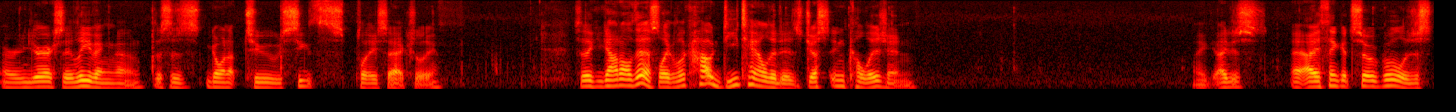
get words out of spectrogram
or you're actually leaving then. This is going up to Seath's place, actually. So, like, you got all this. Like, look how detailed it is just in collision. Like, I just, I think it's so cool. Just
